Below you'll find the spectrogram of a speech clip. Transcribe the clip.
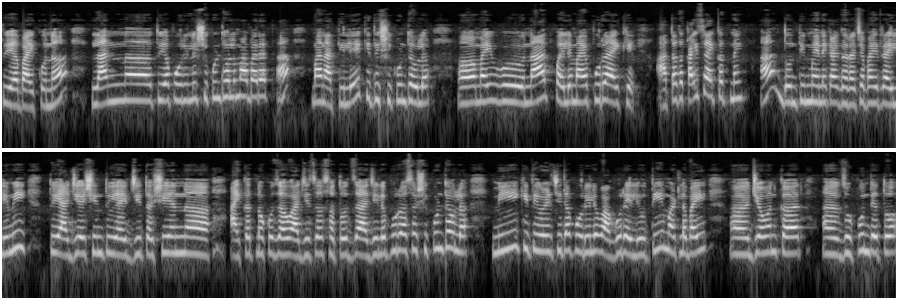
तुझ्या बायकोनं लहान तुझ्या पोरीला शिकून ठेवलं महाभारत? हां? मा नातीले किती शिकून ठेवलं? माई नात पहिले माया पुरं ऐके. आता तर काहीच ऐकत नाही. हा? दोन तीन महिने काय घराच्या बाहेर राहिली मी. तू आजी अशीन तू आजी तशी ऐकत नको जाऊ. आजीचं सतोच जा आजीला पुरं असं शिकून ठेवलं. मी किती वेळची त्या पोरीला वागू राहिली होती. म्हटलं बाई जेवण कर. झोपून देतो.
